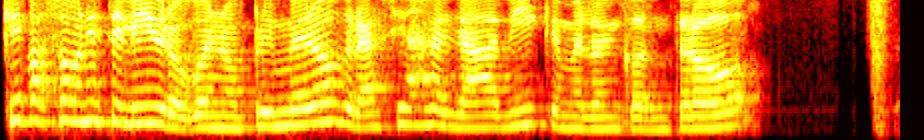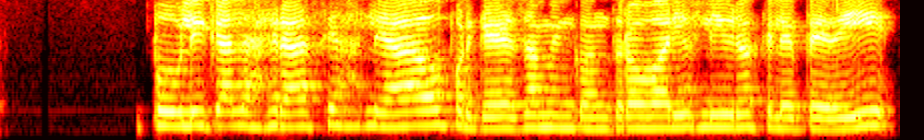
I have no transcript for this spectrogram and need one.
¿Qué pasó con este libro? Bueno, primero gracias a Gaby que me lo encontró. Pública las gracias le porque ella me encontró varios libros que le pedí.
